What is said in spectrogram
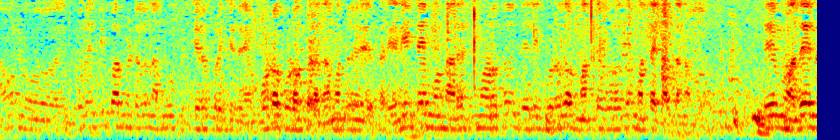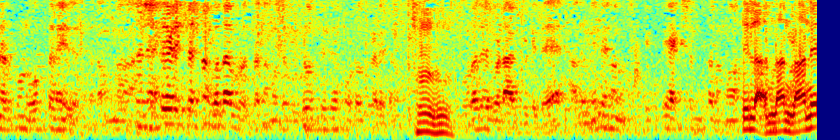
ಅವನು ಪೊಲೀಸ್ ಡಿಪಾರ್ಟ್ಮೆಂಟ್ ಅಲ್ಲಿ ನಮಗೂ ಚಿರಪರಿಚಿತ. ಫೋಟೋ ಕೊಡೋಕೆ ಬೇಡ ನಮ್ಮ ಹತ್ರ ಇದೆ ಸರ್. ಎನಿ ಟೈಮ್ ಅವ್ನು ಅರೆಸ್ಟ್ ಮಾಡೋದು ಜೈಲಿಗೆ ಬಿಡೋದು ಮತ್ತೆ ಬರೋದು ಮತ್ತೆ ಕಳ್ತನ ಮಾಡೋದು. ಸೇಮ್ ಅದೇ ನಡ್ಕೊಂಡು ಹೋಗ್ತಾನೆ ಇದೆ ಸರ್. ಅವನ ಹೆಸರು ಹೇಳಿದ ತಕ್ಷಣ ಗೊತ್ತಾಗ್ಬಿಡುತ್ತೆ ಸರ್. ನಮ್ಮ ಹತ್ರ ವಿಡಿಯೋಸ್ ಇದೆ ಫೋಟೋಸ್ಗಳಿದೆ ಹ್ಮ್ ಹ್ಮ್. ಕೊಡೋದೇ ಬೇಡ ಆಗ್ಬಿಟ್ಟಿದೆ. ಅದ್ರ ಮೇಲೆ ನಮ್ಮ ಸ್ಟ್ರಿಕ್ಟ್ ಆಕ್ಷನ್ ತರ ಇಲ್ಲ ನಾನು ನಾನೇ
